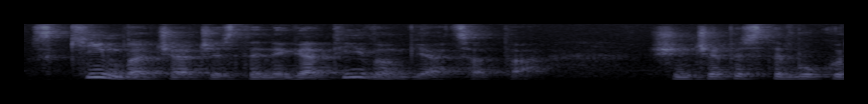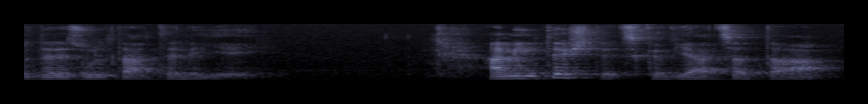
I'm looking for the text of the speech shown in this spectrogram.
schimbă ceea ce este negativ în viața ta și începe să te bucuri de rezultatele ei. Amintește-ți că viața ta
